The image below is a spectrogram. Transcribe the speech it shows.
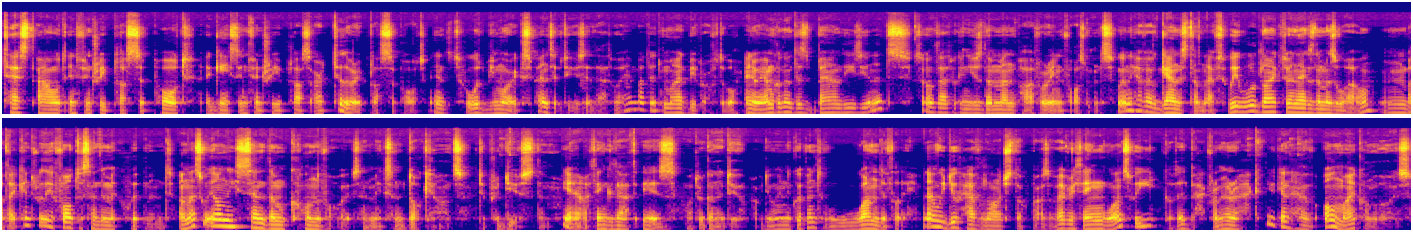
test out infantry plus support against infantry plus artillery plus support. It would be more expensive to use it that way, but it might be profitable. Anyway, I'm gonna disband these units so that we can use the manpower for reinforcements. We only have Afghanistan left. We would like to annex them as well, mm, but I can't really afford to send them equipment. Unless we only send them convoys and make some dockyards to produce them. Yeah, I think that is what we're gonna do. Are we doing equipment? Wonderfully. Now we do have large stockpiles of everything once we got it back from Iraq. You can have all my convoys.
